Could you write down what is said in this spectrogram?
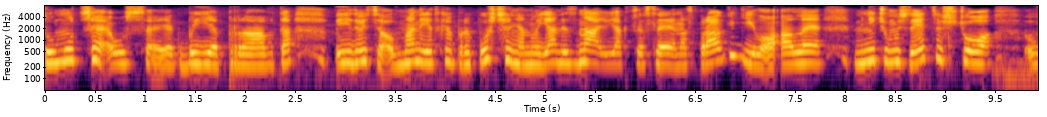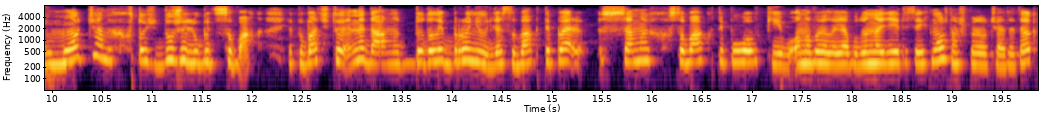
Тому це усе якби є правда. І дивіться, в мене є таке припущення, ну я не знаю, як це все насправді діло, але мені чомусь здається, що в Моджанг хтось дуже любить собак. Як ви бачите, недавно додали броню для собак. Тепер самих собак, типу вовків, оновили. Я буду надіятися, їх можна ж приручати, так?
